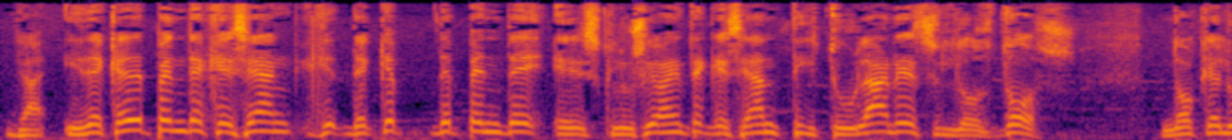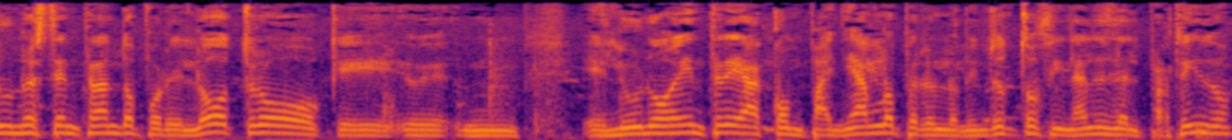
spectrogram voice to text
Ya, ¿y de qué depende que sean, de qué depende exclusivamente que sean titulares los dos? No que el uno esté entrando por el otro o que eh, mm, el uno entre a acompañarlo, pero en los minutos finales del partido.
